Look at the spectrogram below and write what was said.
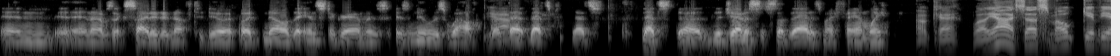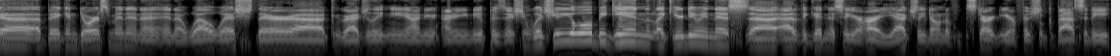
and and I was excited enough to do it. But no, the Instagram is is new as well. Yeah. But that that's that's that's uh, the genesis of that is my family. Okay. Well, yeah, I saw Smoke give you a, a big endorsement and a, and a well wish there, uh, congratulating you on your on your new position, which you, you will begin like you're doing this uh, out of the goodness of your heart. You actually don't start in your official capacity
